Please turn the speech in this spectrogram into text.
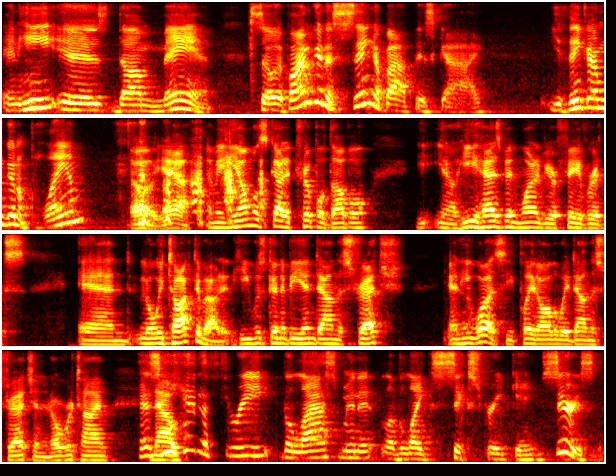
and he is the man. So if I'm going to sing about this guy, you think I'm going to play him? oh yeah, I mean he almost got a triple double. You know he has been one of your favorites, and you know we talked about it. He was going to be in down the stretch, and he was. He played all the way down the stretch and in overtime. Has now, he hit a three the last minute of like six straight games? Seriously.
